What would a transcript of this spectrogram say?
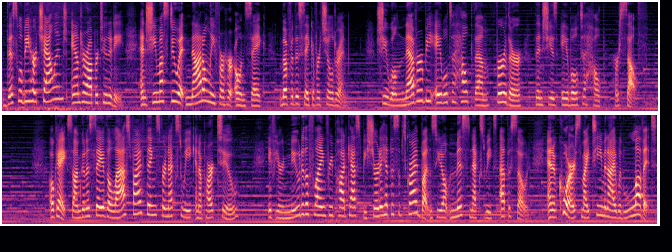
This will be her challenge and her opportunity, and she must do it not only for her own sake, but for the sake of her children. She will never be able to help them further than she is able to help herself. Okay, so I'm going to save the last five things for next week in a part two. If you're new to the Flying Free podcast, be sure to hit the subscribe button so you don't miss next week's episode. And of course, my team and I would love it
